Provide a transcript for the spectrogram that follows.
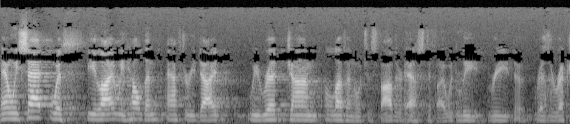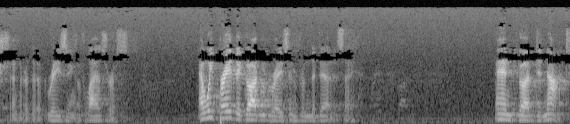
And we sat with Eli. We held him after he died. We read John 11, which his father had asked if I would lead, read the resurrection or the raising of Lazarus. And we prayed that God would raise him from the dead, as I and God did not.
